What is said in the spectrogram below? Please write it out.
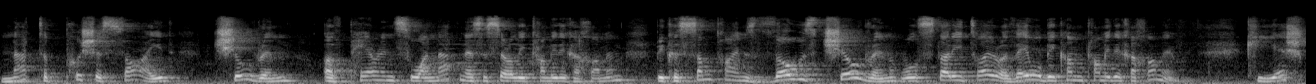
not to push aside children of parents who are not necessarily Talmidei Chachamim, because sometimes those children will study Torah. They will become Talmidei Chachamim. Yesh.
